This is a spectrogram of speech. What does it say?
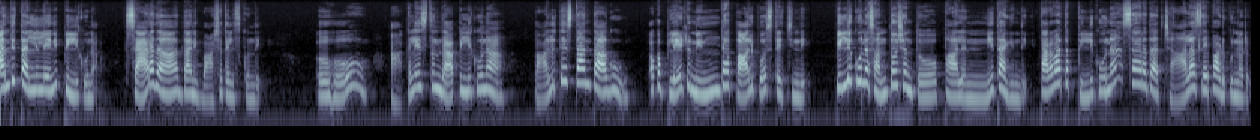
అంది తల్లి లేని పిల్లికూన శారద దాని భాష తెలుసుకుంది. ఓహో ఆకలేస్తుందా పిల్లికూన పాలు తెస్తాను తాగు. ఒక ప్లేటు నిండా పాలు పోసి తెచ్చింది. పిల్లికూన సంతోషంతో పాలన్నీ తాగింది. తర్వాత పిల్లికూన శారద చాలాసేపు ఆడుకున్నారు.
